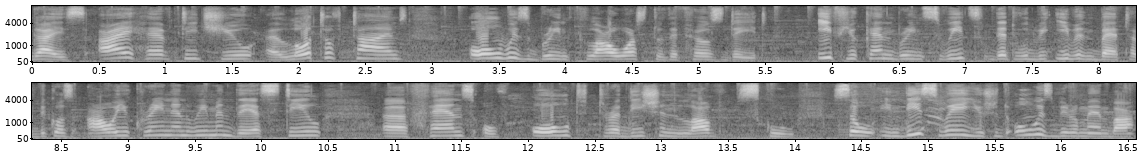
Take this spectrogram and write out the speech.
Guys, I have teach you a lot of times, always bring flowers to the first date. If you can bring sweets, that would be even better because our Ukrainian women, they are still uh, fans of old tradition love school. So in this way, you should always be remember,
